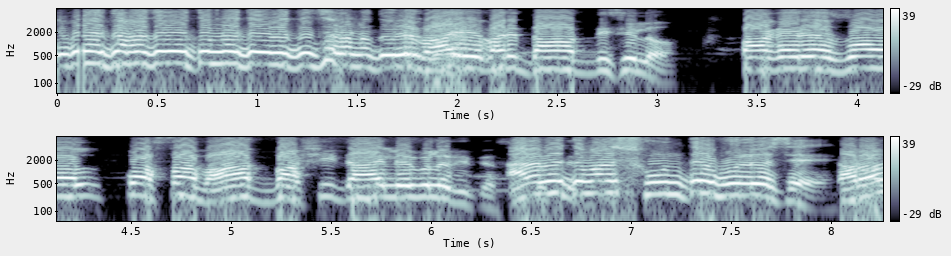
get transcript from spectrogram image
এবারে দেখা যাবে তোমরা এ দৌড়ে ভাই এবারে দাওয়াত দিছিল। জল পচা ভাত বাসি ডাইল এগুলো দিতেছে। আরে ভাই তোমার শুনতে ভুলেছে কারণ?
